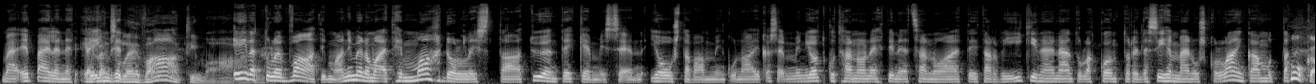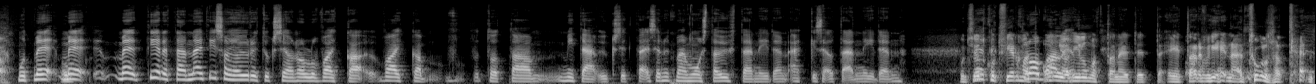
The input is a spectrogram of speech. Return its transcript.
Mä epäilen, että eivät ihmiset... tule vaatimaan. Eivät tule vaatimaan. Nimenomaan, että he mahdollistaa työn tekemisen joustavammin kuin aikaisemmin. Jotkuthan on ehtineet sanoa, että ei tarvitse ikinä enää tulla konttorille. Siihen mä en usko lainkaan. Mutta, Kuka? mutta me, me, me tiedetään, näitä isoja yrityksiä on ollut vaikka, vaikka tota, mitä yksittäisiä. Nyt mä en muista yhtään niiden äkkiseltään niiden mutta jotkut firmat globaali... on jo ilmoittaneet, että ei tarvi enää tulla tänne.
